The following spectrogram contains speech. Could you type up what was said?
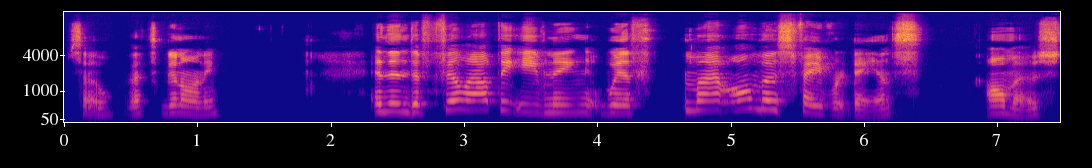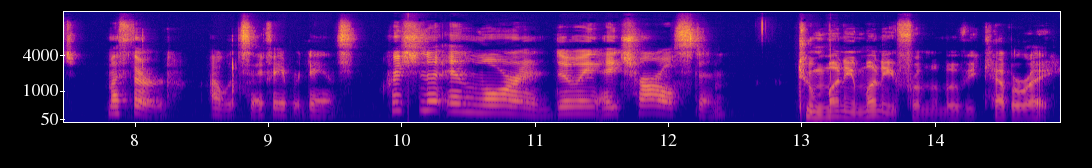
so that's good on him. And then to fill out the evening with my almost favorite dance, almost my third, I would say favorite dance. Krishnan and Lauren doing a Charleston. To Money Money from the movie Cabaret.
